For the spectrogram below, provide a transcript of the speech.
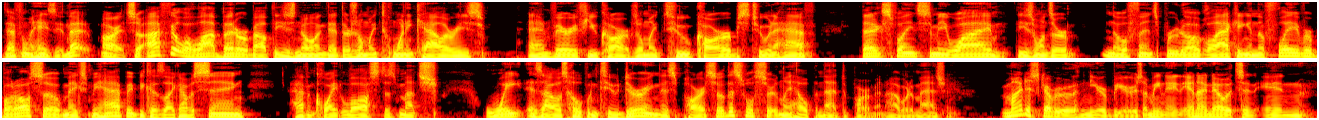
Definitely hazy. And that all right. So I feel a lot better about these, knowing that there's only 20 calories and very few carbs. Only two carbs, two and a half. That explains to me why these ones are, no offense, BrewDog, lacking in the flavor, but also makes me happy because, like I was saying, I haven't quite lost as much weight as I was hoping to during this part. So this will certainly help in that department, I would imagine. my discovery with near beers, I mean, and, and I know it's in, in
